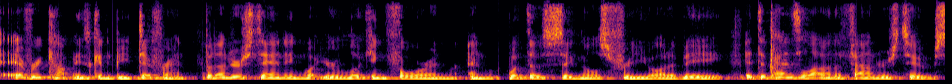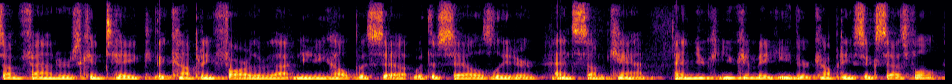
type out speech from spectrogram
every company is going to be different, but understanding what you're looking for and, and what those signals for you ought to be. It depends a lot on the founders too. Some founders can take the company farther without needing help with sale, with a sales leader, and some can't. And you you can make either company successful,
